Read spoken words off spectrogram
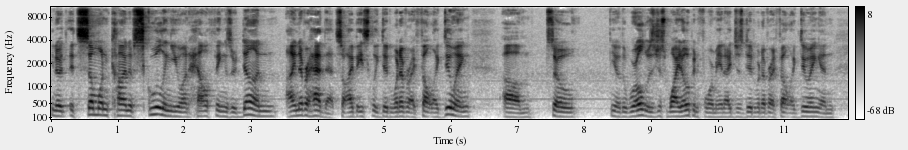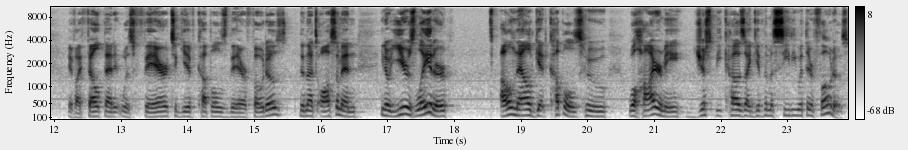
you know, it's someone kind of schooling you on how things are done. I never had that, so I basically did whatever I felt like doing. Um, so, you know, the world was just wide open for me, and I just did whatever I felt like doing. And if I felt that it was fair to give couples their photos, then that's awesome. And you know, years later, I'll now get couples who will hire me just because I give them a CD with their photos.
